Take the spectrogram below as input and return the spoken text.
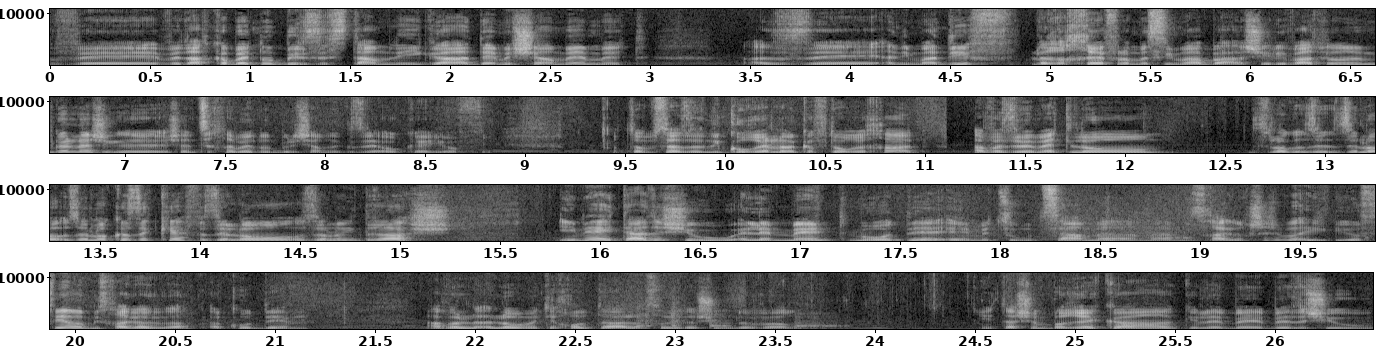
ו- ודווקא בטמוביל זה סתם נהיגה די משעממת. אז uh, אני מעדיף לרחף למשימה הבאה שלי, ואז פתאום אני מגלה ש- שאני צריך את הבטמוביל שם, זה כזה, אוקיי, יופי. טוב, בסדר, אז אני קורא לה בכפתור אחד. אבל זה באמת לא... זה לא, זה, זה לא, זה לא כזה כיף, זה לא, זה לא נדרש. אם היא הייתה איזשהו אלמנט מאוד uh, מצומצם מה, מהמשחק, אני חושב שהיא הופיעה במשחק הקודם, אבל לא באמת יכולת לעשות איתה שום דבר. היא הייתה שם ברקע, כאילו באיזשהו...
